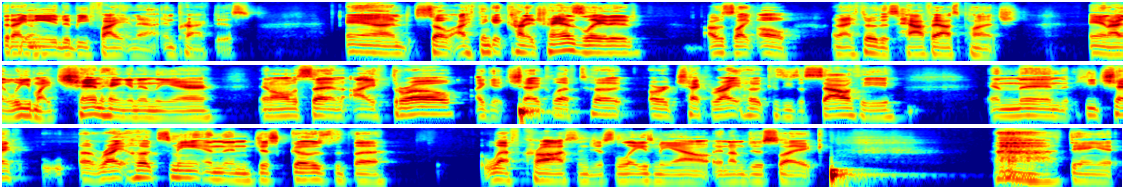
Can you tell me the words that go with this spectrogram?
that I Yeah. needed to be fighting at in practice. And so I think it kind of translated. I was like, oh, and I throw this half ass punch and I leave my chin hanging in the air. And all of a sudden I throw, I get check left hook or check right hook because he's a Southie. And then he check uh, right hooks me and then just goes with the left cross and just lays me out. And I'm just like, ah, dang it.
